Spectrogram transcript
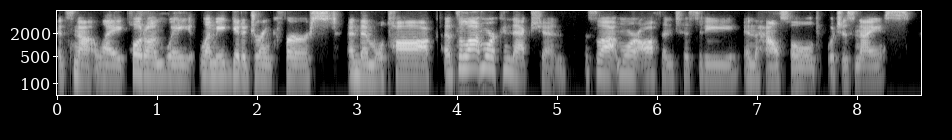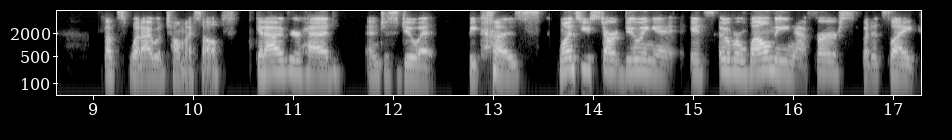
It's not like, hold on, wait, let me get a drink first and then we'll talk. It's a lot more connection. It's a lot more authenticity in the household, which is nice. That's what I would tell myself. Get out of your head and just do it because once you start doing it, it's overwhelming at first, but it's like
